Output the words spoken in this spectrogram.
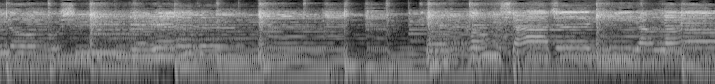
又不是别人。天空下着一样冷。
